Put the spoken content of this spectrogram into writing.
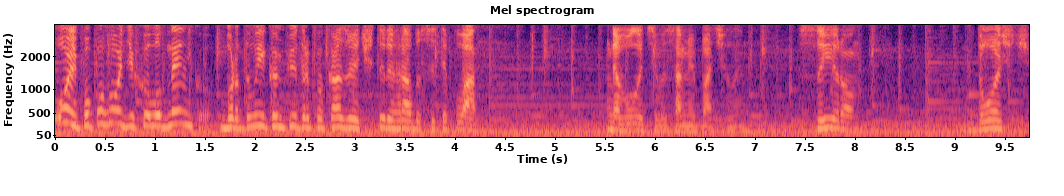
Ой, по погоді холодненько. Бортовий комп'ютер показує 4 градуси тепла. На вулиці ви самі бачили. Сиро, дощ,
